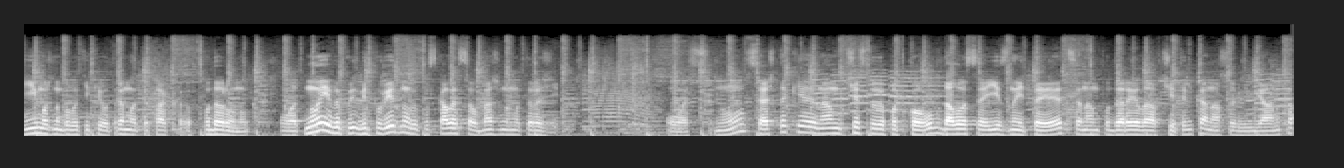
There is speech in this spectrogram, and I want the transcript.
Її можна було тільки отримати так в подарунок. От. Ну і відповідно випускалася в обмеженому тиражі. Ось, ну все ж таки нам чисто випадково вдалося її знайти. Це нам подарила вчителька, наша львів'янка.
